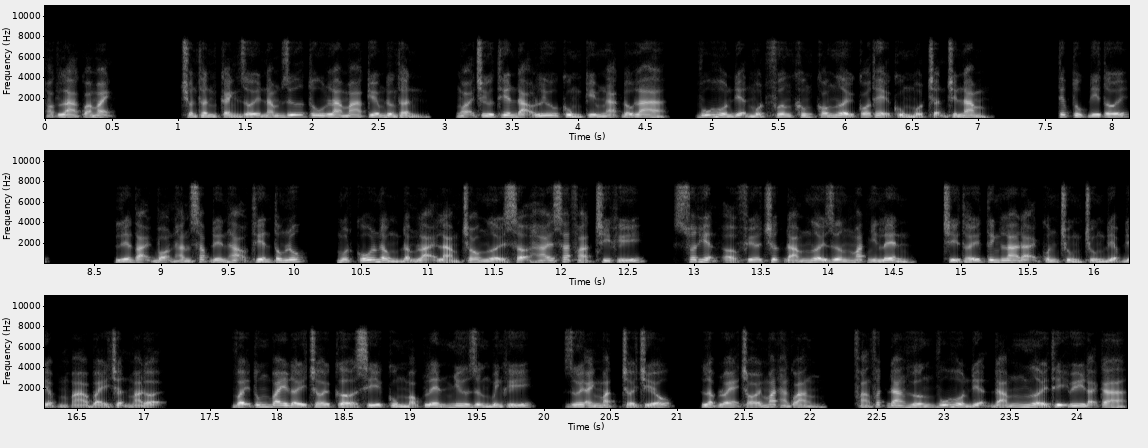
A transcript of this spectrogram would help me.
hoặc là quá mạnh. Chuẩn thần cảnh giới nắm giữ tu la ma kiếm đường thần, ngoại trừ thiên đạo lưu cùng kim ngạc đấu la vũ hồn điện một phương không có người có thể cùng một trận chiến năm. Tiếp tục đi tới. Liên tại bọn hắn sắp đến hạo thiên tông lúc, một cỗ nồng đậm lại làm cho người sợ hai sát phạt chi khí xuất hiện ở phía trước đám người dương mắt nhìn lên, chỉ thấy tinh la đại quân trùng trùng điệp điệp mà bảy trận mà đợi. Vậy tung bay đầy trời cờ xí cùng mọc lên như rừng binh khí, dưới ánh mặt trời chiếu, lập loe chói mắt hàng quang, phảng phất đang hướng vũ hồn điện đám người thị uy đại ca,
